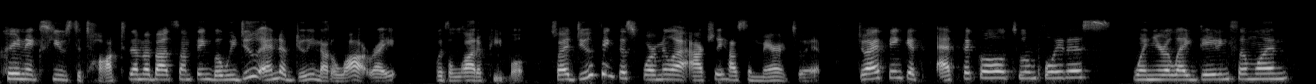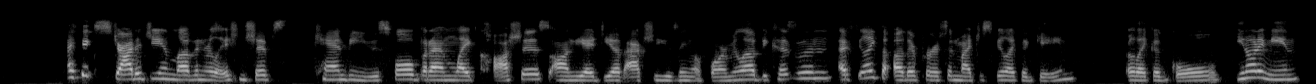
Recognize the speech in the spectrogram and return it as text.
create an excuse to talk to them about something. But we do end up doing that a lot, right? With a lot of people. So I do think this formula actually has some merit to it. Do I think it's ethical to employ this when you're like dating someone? I think strategy in love and relationships can be useful, but I'm like cautious on the idea of actually using a formula because then I feel like the other person might just feel like a game or like a goal. You know what I mean?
